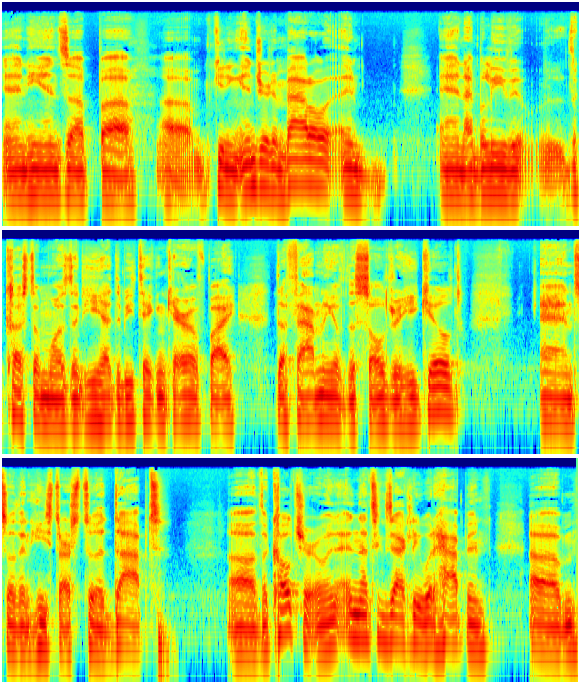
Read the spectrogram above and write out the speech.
and he ends up uh, uh getting injured in battle and and I believe it, the custom was that he had to be taken care of by the family of the soldier he killed, and so then he starts to adopt uh, the culture, and that's exactly what happened. Um,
